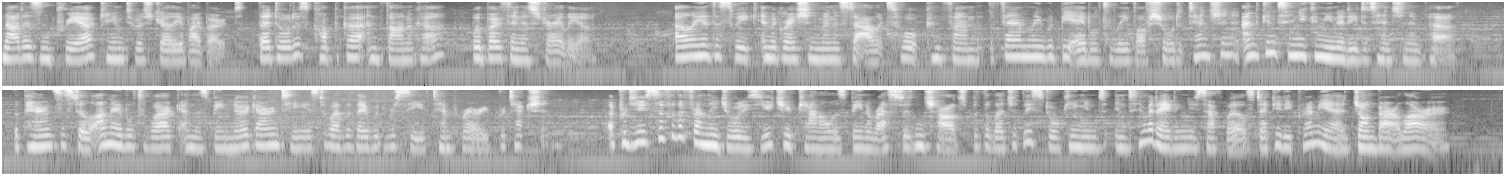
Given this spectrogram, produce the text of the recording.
Nades and Priya came to Australia by boat. Their daughters Kopika and Tharnicaa were both in Australia. Earlier this week, Immigration Minister Alex Hawke confirmed that the family would be able to leave offshore detention and continue community detention in Perth. The parents are still unable to work, and there's been no guarantee as to whether they would receive temporary protection. A producer for the Friendly Jordies YouTube channel has been arrested and charged with allegedly stalking and intimidating New South Wales Deputy Premier John Barilaro.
